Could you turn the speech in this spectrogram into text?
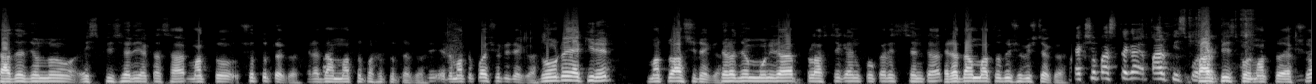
তাদের জন্য স্পেশালি একটা সার মাত্র সত্তর টাকা। এটা দাম মাত্র পঁচাত্তর টাকা। এটা মাত্র পঁয়ষট্টি টাকা। দুটোটাই একই রেট মাত্র আশি টাকা। সেটা যেমন Monira plastic and crockery centre এটার দাম মাত্র দুশো বিশ টাকা। একশো পাঁচ টাকা পার পিস পার পিস মাত্র একশো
